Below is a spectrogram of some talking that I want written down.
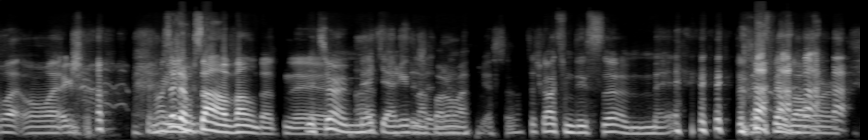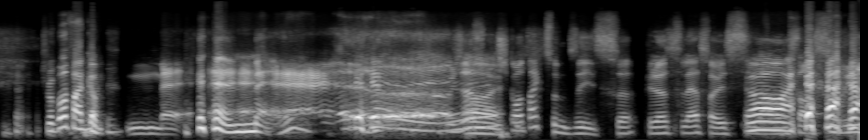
Ouais, ouais, ouais. Ouais, ça, y a- j'aime ça en vente. dans une- Y a-tu un mec Ah, qui arrive dans pas long après ça? Tu sais, je crois que tu me dis ça, mais. Je peux pas faire comme Mais. mais. Je, Ouais. suis content que tu me dises ça. Puis là, tu laisses un silence en souriant.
